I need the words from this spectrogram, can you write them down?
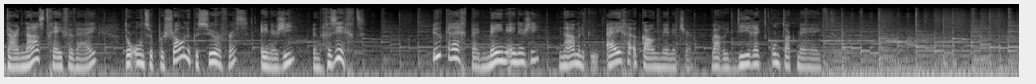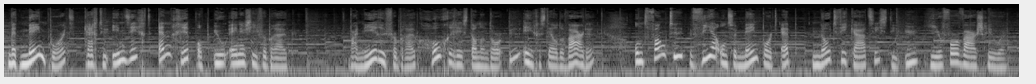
Daarnaast geven wij, door onze persoonlijke service, energie een gezicht. U krijgt bij Main Energie namelijk uw eigen accountmanager, waar u direct contact mee heeft. Met Mainport krijgt u inzicht en grip op uw energieverbruik. Wanneer uw verbruik hoger is dan een door u ingestelde waarde, ontvangt u via onze Mainport-app notificaties die u hiervoor waarschuwen.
